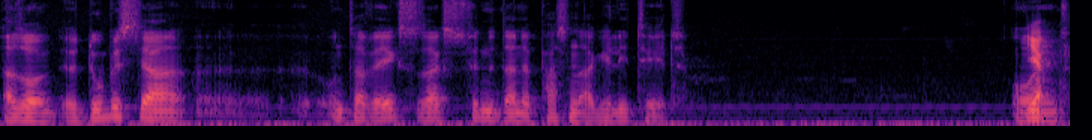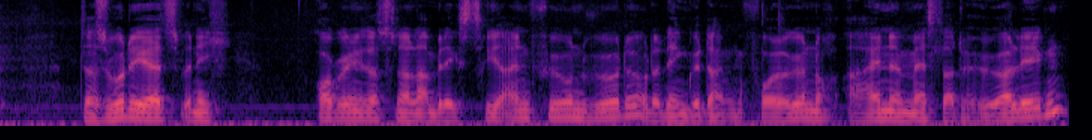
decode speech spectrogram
also äh, du bist ja äh, unterwegs, du sagst, finde deine passende Agilität. Und ja. das würde jetzt, wenn ich organisationale Ambidextrie einführen würde oder den Gedanken folge, noch eine Messlatte höher legen.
